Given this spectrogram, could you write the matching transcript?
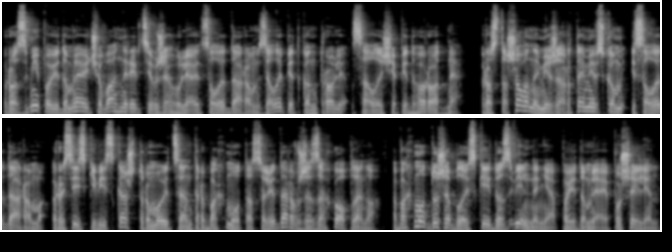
Розмі повідомляють, що вагнерівці вже гуляють Солидаром, взяли під контроль селище Підгородне. Розташоване між Артемівськом і Солидаром. Російські війська штурмують центр Бахмута. Солідар вже захоплено. А Бахмут дуже близький до звільнення, повідомляє Пушилін.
